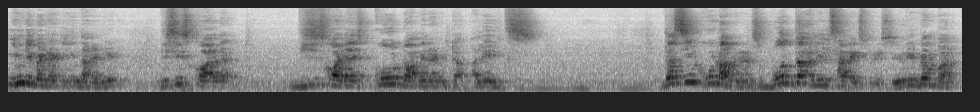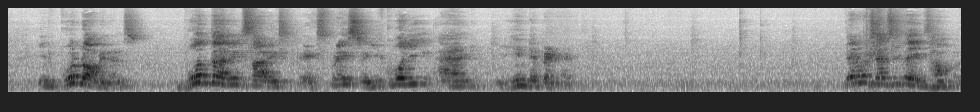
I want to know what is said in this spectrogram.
independently in the hybrid, this is called this is called as codominant alleles. Thus, in codominance, both the alleles are expressed. You remember, in codominance, both the alleles are ex expressed equally and independent. Then we shall see the example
